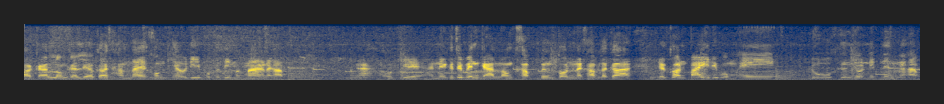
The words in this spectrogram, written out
วะการลงกันเลี้ยวก็ทำได้คล่องแคล่วดีปกติมากๆนะครับอะโอเค อันนี้ก็จะเป็นการลองขับเบื้องต้นนะครับ แล้วก็เดี๋ยวก่อนไปเดี๋ยวผมให้ดูเครื่องยนต์นิดนึงนะครับ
